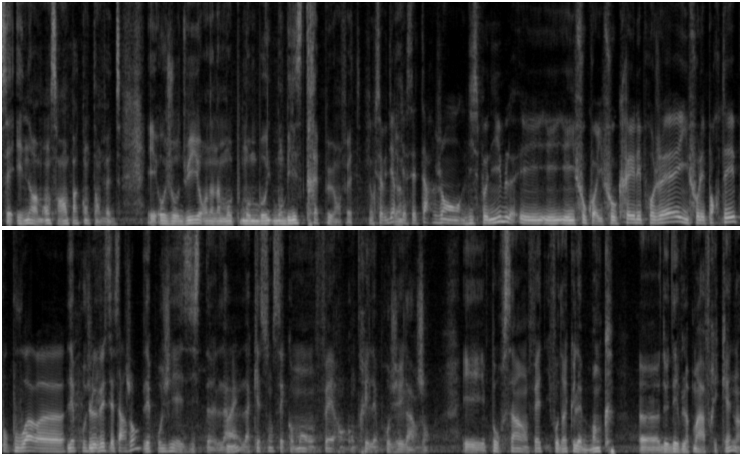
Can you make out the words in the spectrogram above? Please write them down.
c'est énorme. On ne s'en rend pas compte, en mm. fait. Et aujourd'hui, on en a mobilise très peu, en fait. Donc ça veut dire qu'il y a cet argent disponible et, il faut quoi? Il faut créer les projets, il faut les porter pour pouvoir euh, lever cet argent? Les projets existent. La, question, c'est comment on fait rencontrer les projets et l'argent. Et pour ça, en fait, il faudrait que les banques euh, de développement africaines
